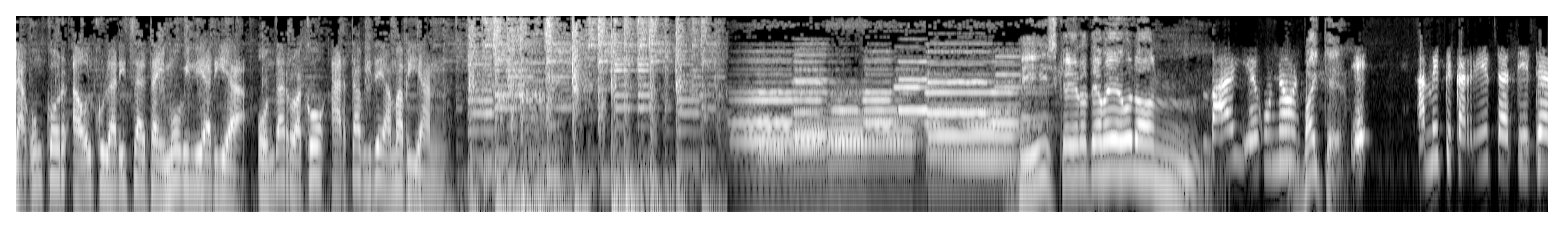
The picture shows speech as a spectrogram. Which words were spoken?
Lagunkor aholkularitza eta imobiliaria ondarroako hartabide amabian. Bizkai erratea bai egunon. Bai, egunon. Baite. E, Ametik arrietatik da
